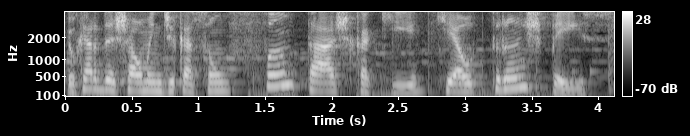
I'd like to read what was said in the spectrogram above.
Eu quero deixar uma indicação fantástica aqui, que é o Transpace.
